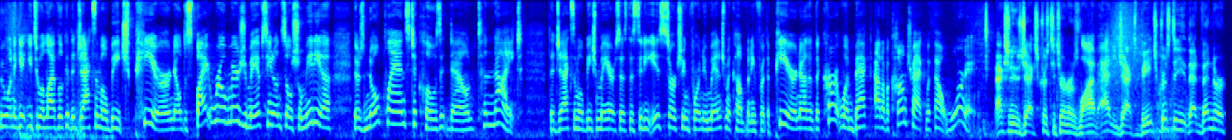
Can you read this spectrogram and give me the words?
We want to get you to a live look at the Jacksonville Beach Pier. Now, despite rumors you may have seen on social media, there's no plans to close it down tonight. The Jacksonville Beach mayor says the city is searching for a new management company for the pier now that the current one backed out of a contract without warning. Action News Jax Christy Turner is live at Jax Beach. Christy, that vendor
